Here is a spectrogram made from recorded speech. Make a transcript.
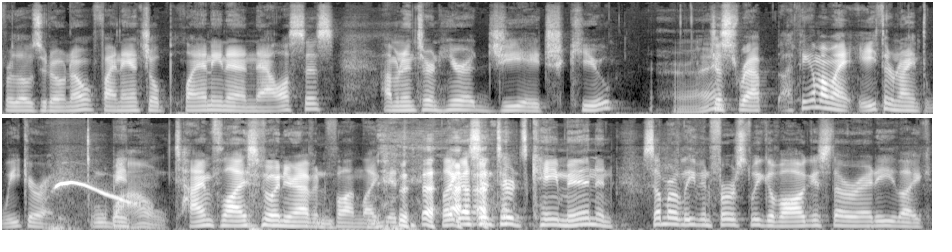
for those who don't know, financial planning and analysis. I'm an intern here at GHQ. All right. Just wrapped. I think I'm on my eighth or ninth week already. I mean, Wow. time flies when you're having fun. Like it, like us interns came in, and some are leaving first week of August already. Like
